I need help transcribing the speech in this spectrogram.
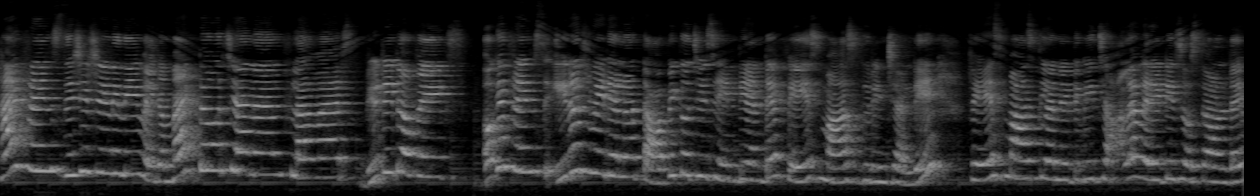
హాయ్ ఫ్రెండ్స్ దిస్ ఇస్ శ్రేణిని welcome back to our channel flowers beauty topics okay friends ఈ రోజు వీడియోలో టాపిక్ వచ్చేసి ఏంటి అంటే ఫేస్ మాస్క్ గురించి అండి ఫేస్ మాస్క్లు అనేటివి చాలా వెరైటీస్ వస్తూ ఉంటాయి.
